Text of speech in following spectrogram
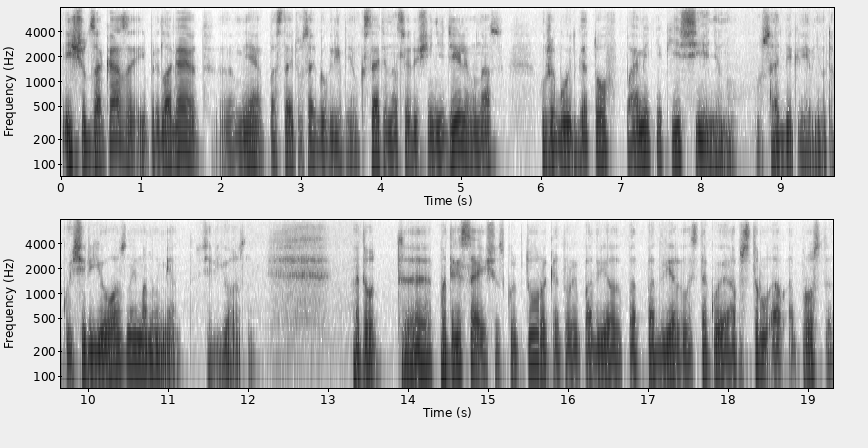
ищут заказы и предлагают э, мне поставить усадьбу Гребнева. Кстати, на следующей неделе у нас уже будет готов памятник Есенину усадьбе Гребнева. Такой серьезный монумент. Серьезный. Это вот э, потрясающая скульптура, которая подвел, под, подверглась такой абстру, а, а, просто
